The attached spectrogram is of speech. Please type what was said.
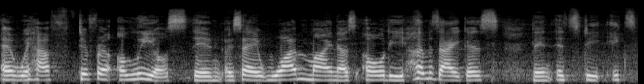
and we have different alleles. Then I say 1 minus all the homozygous, then it's the ex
